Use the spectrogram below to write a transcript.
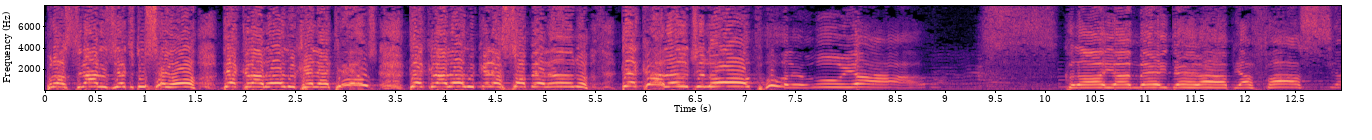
prostrados diante do Senhor, declarando que Ele é Deus, declarando que Ele é soberano, declarando de novo, aleluia. Claia meiderabia fácia.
